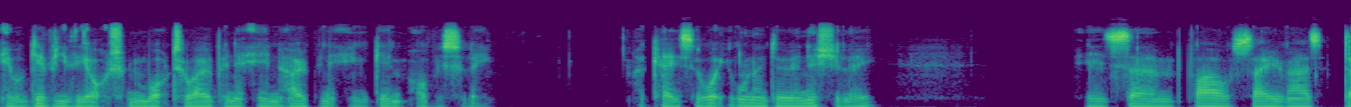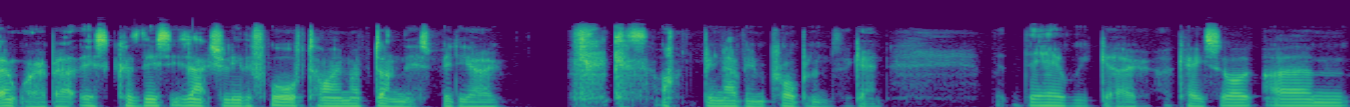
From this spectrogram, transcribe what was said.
it will give you the option what to open it in. Open it in GIMP, obviously. Okay, so what you want to do initially is um, file save as. Don't worry about this because this is actually the fourth time I've done this video because I've been having problems again. There we go. Okay, so um,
